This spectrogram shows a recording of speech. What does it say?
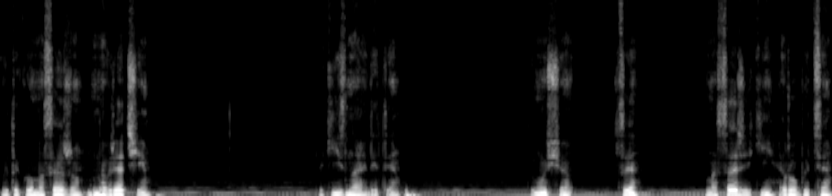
ви такого масажу навряд чи такий знайдете. Тому що це масаж, який робиться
